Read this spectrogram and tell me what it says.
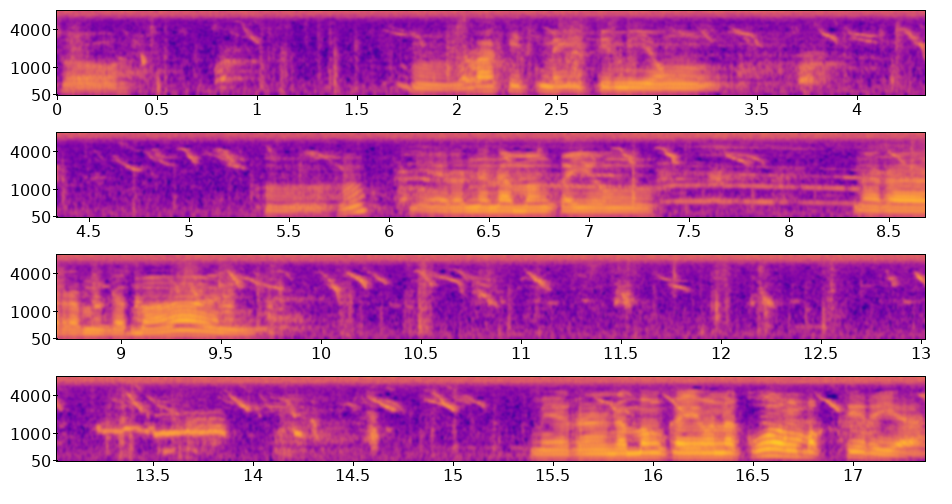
So, hmm, bakit may itim yung... Mhm, Meron na naman kayong nararamdaman. Meron na naman kayong nakuhang bakterya.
